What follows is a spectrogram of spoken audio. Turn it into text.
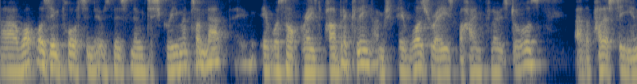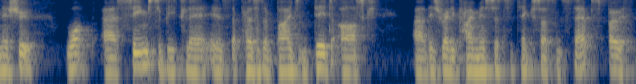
Uh, what was important is there's no disagreement on that. It was not raised publicly. it was raised behind closed doors, uh, the Palestinian issue. What uh, seems to be clear is that President Biden did ask uh, the Israeli Prime Minister to take certain steps, both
